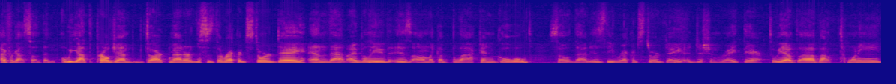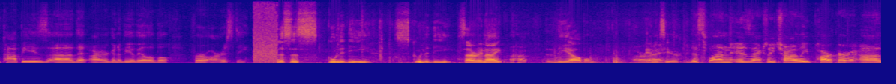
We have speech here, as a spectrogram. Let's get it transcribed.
I forgot something. We got the Pearl Jam Dark Matter. This is the record store day, and that I believe is on like a black and gold. So that is the record store day edition right there. So we have uh, about 20 copies uh, that are going to be available for RSD. This is Schoolly D. Skooledy. Saturday night. The album. All and it's here. This one is actually Charlie Parker, uh,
